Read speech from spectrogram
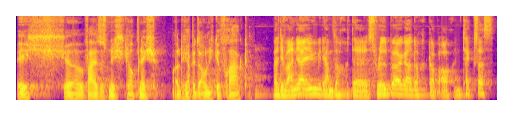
Ich äh, weiß es nicht, glaube nicht. Also ich habe jetzt auch nicht gefragt. Weil die waren ja irgendwie, die haben doch der Thrillburger doch, glaube auch in Texas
